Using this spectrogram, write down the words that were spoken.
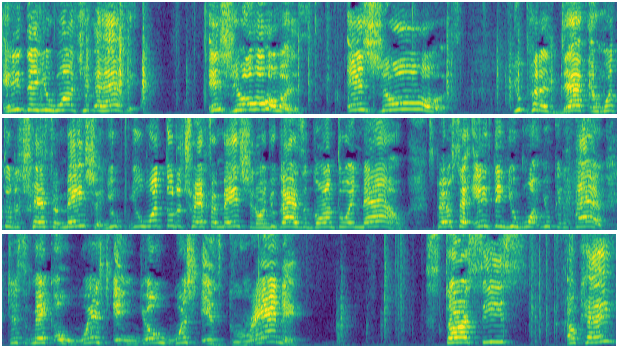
Anything you want, you can have it. It's yours. It's yours. You put a death and went through the transformation. You you went through the transformation, or you guys are going through it now. Spirit said anything you want, you can have. Just make a wish, and your wish is granted. Star seeds, okay?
